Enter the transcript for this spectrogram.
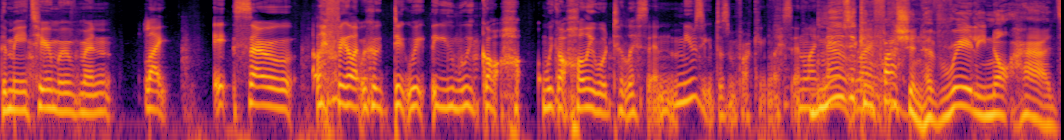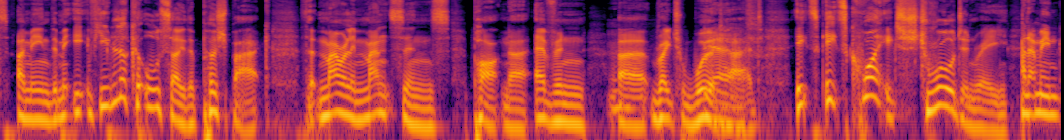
the Me Too movement. Like it's so I feel like we could do. We we got we got Hollywood to listen. Music doesn't fucking listen. Like no, Music and fashion have really not had. I mean, the, if you look at also the pushback that Marilyn Manson's partner Evan uh, Rachel Wood Yes. had, it's it's quite extraordinary. And I mean,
